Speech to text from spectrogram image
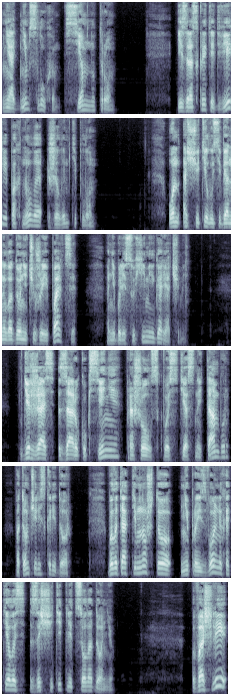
не одним слухом, всем нутром. Из раскрытой двери пахнуло жилым теплом. Он ощутил у себя на ладони чужие пальцы, они были сухими и горячими. Держась за руку Ксении, прошел сквозь тесный тамбур, потом через коридор. Было так темно, что непроизвольно хотелось защитить лицо ладонью. Вошли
